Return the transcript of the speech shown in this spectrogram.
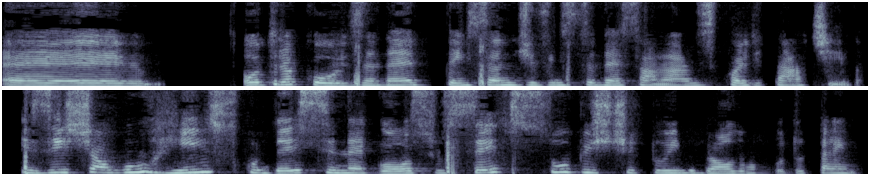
É, outra coisa, né? Pensando de vista dessa análise qualitativa, existe algum risco desse negócio ser substituído ao longo do tempo?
